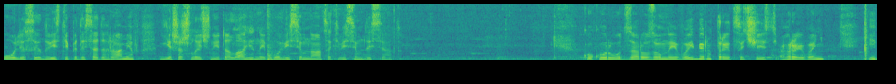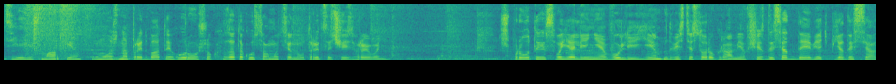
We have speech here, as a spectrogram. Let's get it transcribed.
Оліси 250 грамів, є шашличний та лагідний по 18,80. Кукурудза розумний вибір 36 гривень. І цієї ж марки можна придбати горошок за таку саму ціну 36 гривень. Шпроти своя лінія в олії 240 грамів 69,50.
